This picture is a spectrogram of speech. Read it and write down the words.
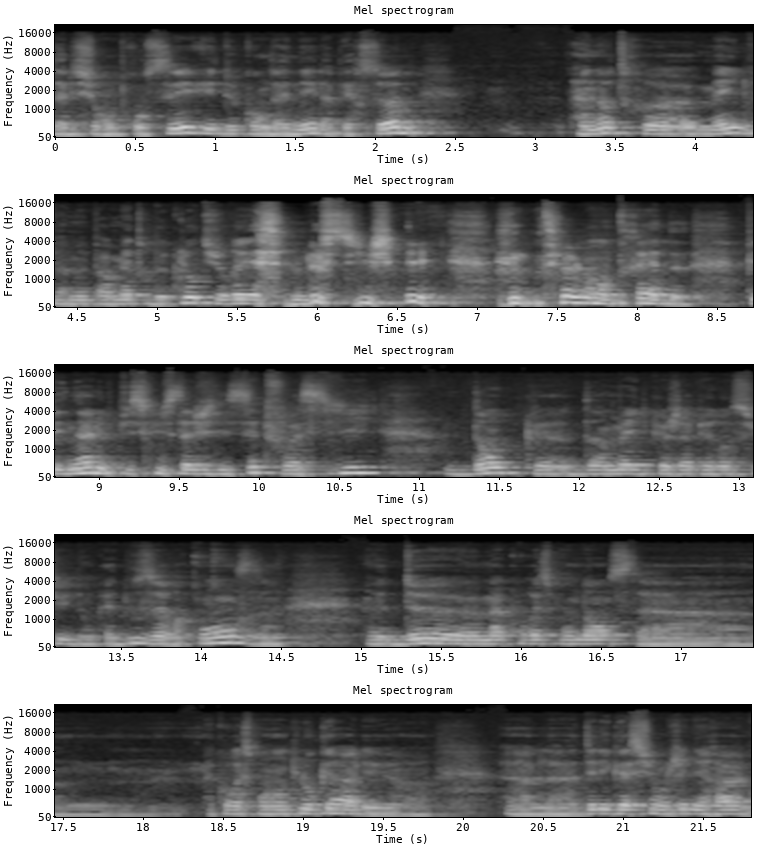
d'aller sur un procès et de condamner la personne. Un autre euh, mail va me permettre de clôturer le sujet de l'entraide pénale puisqu'il s'agit cette fois-ci donc d'un mail que j'avais reçu donc à 12h11 de ma correspondance à la correspondante locale et euh, à la délégation générale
